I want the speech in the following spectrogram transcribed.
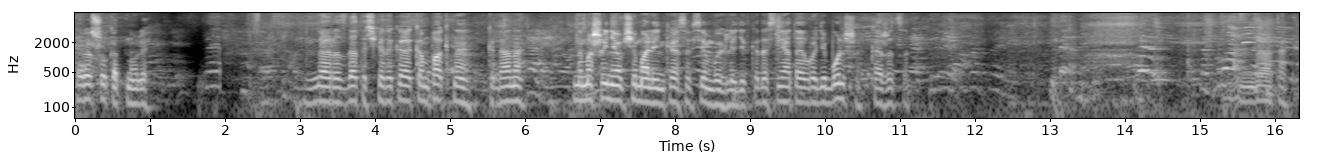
хорошо катнули. Да, раздаточка такая компактная, когда она на машине вообще маленькая совсем выглядит. Когда снятая вроде больше, кажется. Да, так.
